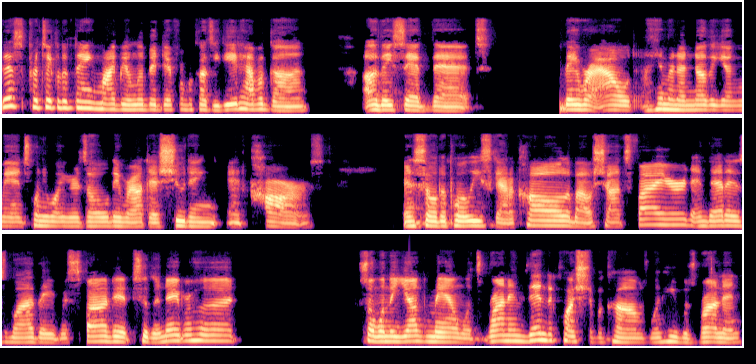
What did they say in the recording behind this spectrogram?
this particular thing might be a little bit different because he did have a gun. Uh, they said that they were out, him and another young man, 21 years old, they were out there shooting at cars. And so the police got a call about shots fired, and that is why they responded to the neighborhood. So when the young man was running, then the question becomes when he was running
